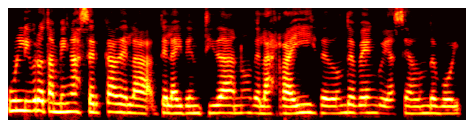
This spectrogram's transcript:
un libro también acerca de la, de la identidad, ¿no? de la raíz, de dónde vengo y hacia dónde voy.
